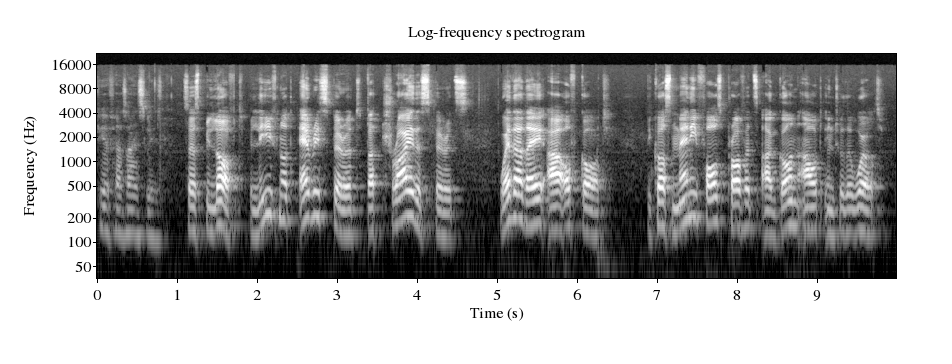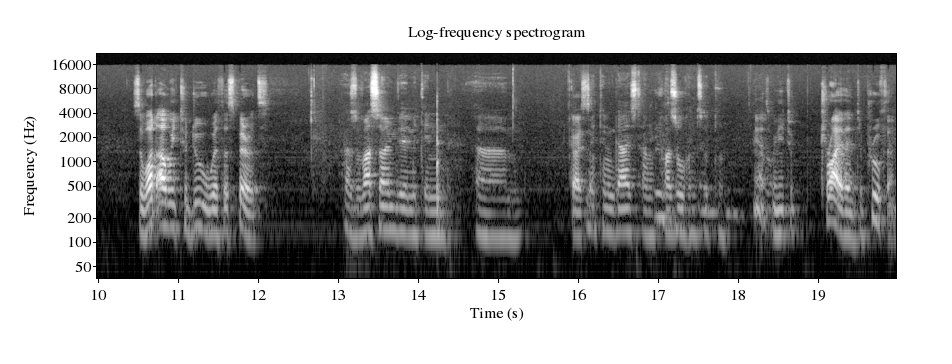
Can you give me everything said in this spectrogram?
4, Vers 1 lesen. It says, Beloved, believe not every spirit, but try the spirits, whether they are of God, because many false prophets are gone out into the world. So, what are we to do with the spirits, Also was sollen wir mit den, ähm, guys? mit den Geistern versuchen zu tun? Yes, we need to try them, to prove them.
